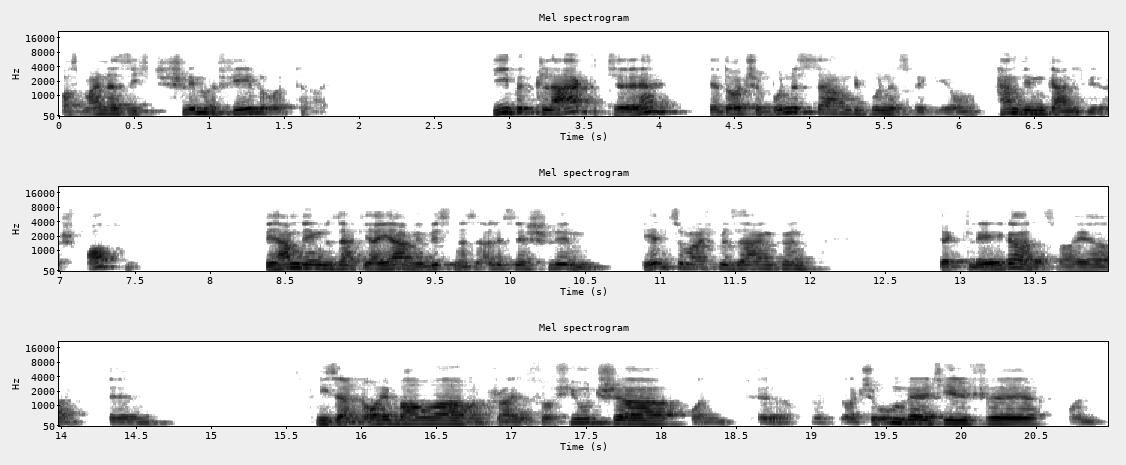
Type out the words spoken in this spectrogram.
aus meiner Sicht schlimme Fehlurteil. Die Beklagte, der Deutsche Bundestag und die Bundesregierung, haben dem gar nicht widersprochen. Wir haben dem gesagt, ja, ja, wir wissen, das ist alles sehr schlimm. Wir hätten zum Beispiel sagen können, der Kläger, das war ja ähm, Lisa Neubauer und Fridays for Future und äh, Deutsche Umwelthilfe und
